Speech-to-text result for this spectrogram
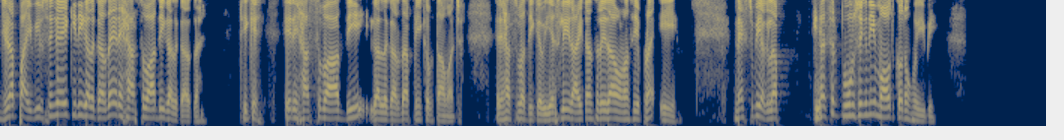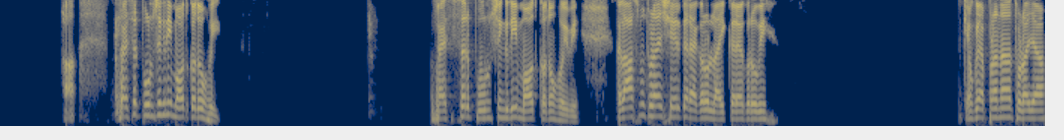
ਜਿਹੜਾ ਭਾਈ ਵੀਰ ਸਿੰਘ ਹੈ ਇਹ ਕਿਹਦੀ ਗੱਲ ਕਰਦਾ? ਇਹ ਰਹੱਸਵਾਦ ਦੀ ਗੱਲ ਕਰਦਾ। ਠੀਕ ਹੈ? ਇਹ ਰਹੱਸਵਾਦ ਦੀ ਗੱਲ ਕਰਦਾ ਆਪਣੀ ਕਵਿਤਾਵਾਂ ਚ। ਰਹੱਸਵਾਦੀ ਕਵੀ। ਇਸ ਲਈ ਰਾਈਟ ਆਨਸਰ ਇਹਦਾ ਆਉਣਾ ਸੀ ਆਪਣਾ ਏ ਨੈਕਸਟ ਵੀ ਅਗਲਾ। ਪ੍ਰੋਫੈਸਰ ਪੂਰਨ ਸਿੰਘ ਦੀ ਮੌਤ ਕਦੋਂ ਹੋਈ ਵੀ? ਹਾਂ, ਪ੍ਰੋਫੈਸਰ ਪੂਰਨ ਸਿੰਘ ਦੀ ਮੌਤ ਕਦੋਂ ਹੋਈ? ਪ੍ਰੋਫੈਸਰ ਪੂਰਨ ਸਿੰਘ ਦੀ ਮੌਤ ਕਦੋਂ ਹੋਈ ਵੀ? ਕਲਾਸ ਨੂੰ ਥੋੜਾ ਸ਼ੇਅਰ ਕਰਿਆ ਕਰੋ ਲਾਈਕ ਕਰਿਆ ਕਰੋ ਵੀ। ਕਿਉਂਕਿ ਆਪਣਾ ਨਾ ਥੋੜਾ ਜਿਹਾ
